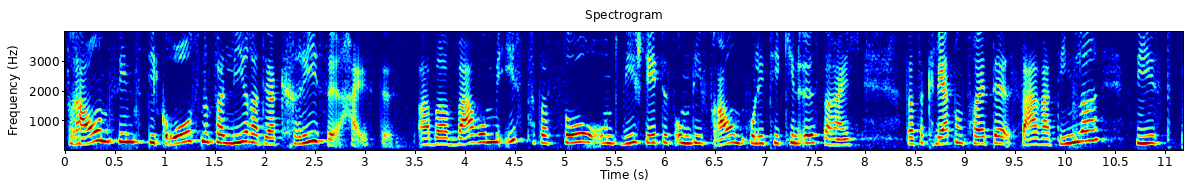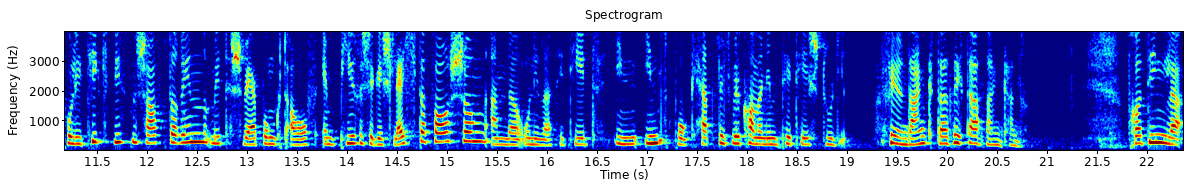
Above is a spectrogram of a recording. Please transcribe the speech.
Frauen sind die großen Verlierer der Krise, heißt es. Aber warum ist das so und wie steht es um die Frauenpolitik in Österreich? Das erklärt uns heute Sarah Dingler. Sie ist Politikwissenschaftlerin mit Schwerpunkt auf empirische Geschlechterforschung an der Universität in Innsbruck. Herzlich willkommen im TT-Studio. Vielen Dank, dass ich da sein kann. Frau Dingler,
